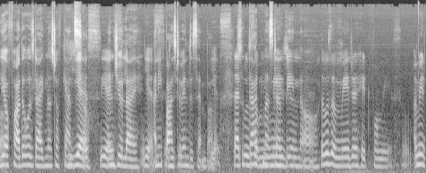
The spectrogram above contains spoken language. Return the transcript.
uh, Your father was diagnosed of cancer Yes, yes. in. July. Yes, And he passed away in December. Yes, that so was that a must major, have been. Uh, that was a major hit for me. So I mean,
